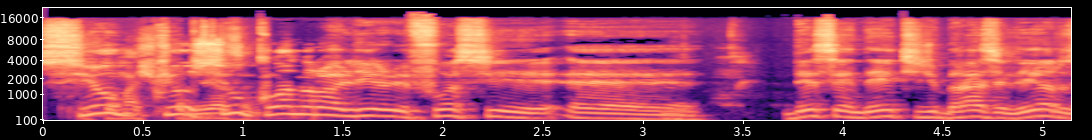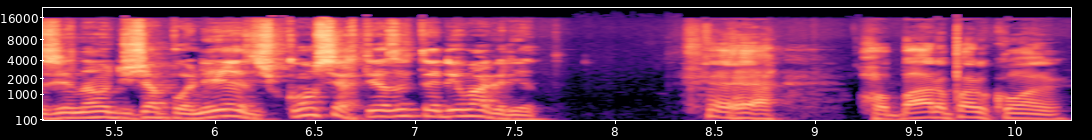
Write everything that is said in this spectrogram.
Se o, que o- se o Conor O'Leary fosse é, descendente de brasileiros e não de japoneses, com certeza teria uma grita. É, roubaram para o Conor.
